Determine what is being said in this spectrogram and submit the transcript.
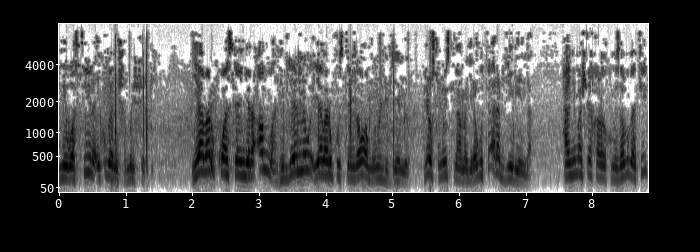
ni wasila ikuganisha muri shirki yaba ari kuwasengera Allah ntibyemewe yaba ari gusenga wa muntu ntibyemewe byose umuyisilamu agira gute arabyirinda hanyuma shekha agakomeza avuga ati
